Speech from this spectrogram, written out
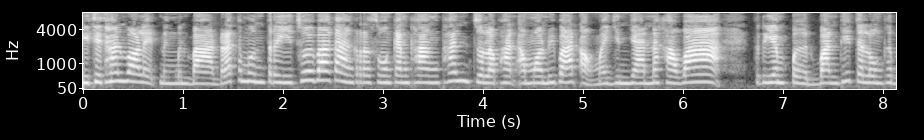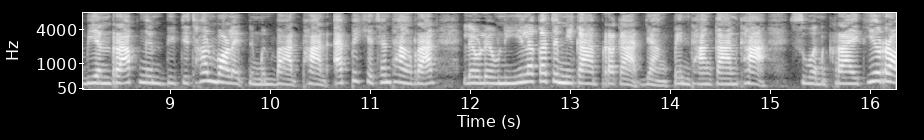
ดิจิทัลวอลเล็ต1 0,000บาท รัฐมนตรีช่วยว่าการกระทรวงการคลังท่านจุลพันธ์อมรวิวัฒน์ออกมายืนยันนะคะว่า เตรียมเปิดวันที่จะลงทะเบียนรับเงินดิจิทัลวอลเล็ต1 0,000บาท ผ่านแอปพลิเคชันทางรัฐ เร็วๆนี้แล้วก็จะมีการประกาศอย่างเป็นทางการค่ะ ส่วนใครที่รอ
